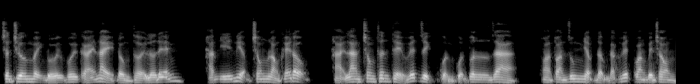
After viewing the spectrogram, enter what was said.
Trần trường mệnh đối với cái này đồng thời lơ đễm hắn ý niệm trong lòng khẽ động, hải lang trong thân thể huyết dịch quần quận tuân ra, hoàn toàn dung nhập đậm đặc huyết quang bên trong.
